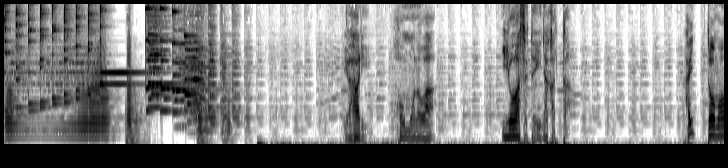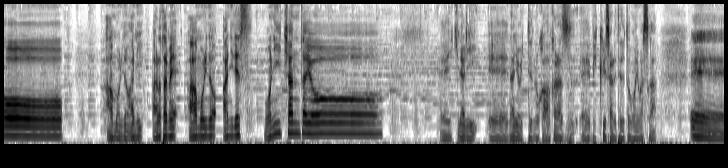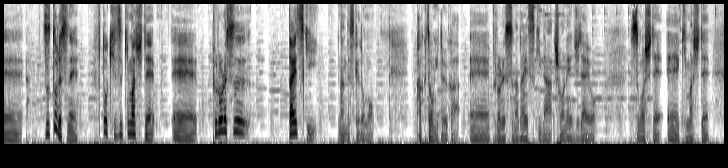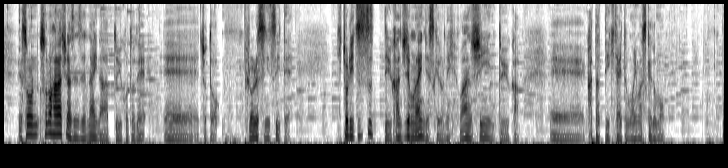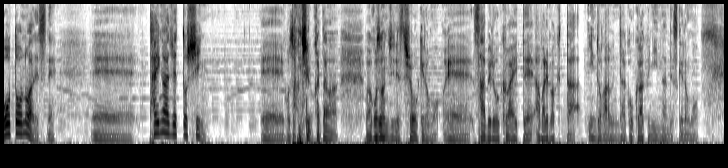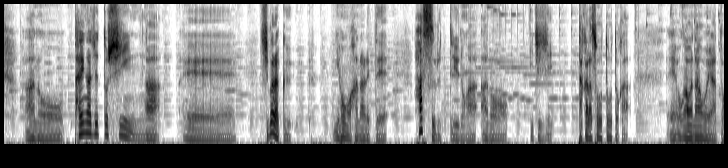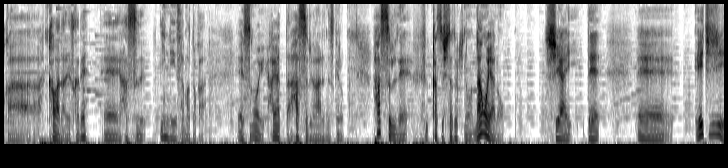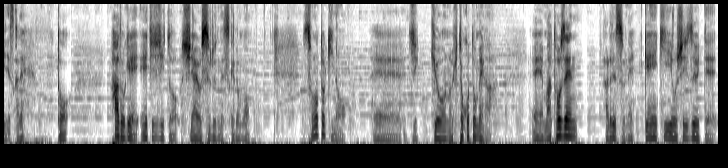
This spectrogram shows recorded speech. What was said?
やはり本物は色あせていなかった。はいどうも青森の兄改め青森の兄です。お兄ちゃんだよえー、いきなり、えー、何を言ってるのか分からず、えー、びっくりされてると思いますが、えずっとですねふと気づきまして、えプロレス大好きなんですけども、格闘技というか、えー、プロレスが大好きな少年時代を過ごしてき、えー、まして、そのその話が全然ないなということで、えー、ちょっとプロレスについて一人ずつっていう感じでもないんですけどね、ワンシーンというか、えー、語っていきたいと思いますけども、冒頭のはですね、えー、タイガージェットシーン、えー、ご存知の方はご存知でしょうけども、えー、サーベルを加えて暴れまくったインドが生んだ極悪人なんですけども、あのタイガージェットシーンが、えー、しばらく日本を離れて、ハッスルっていうのが、あの一時、宝総統とか、えー、小川直也とか、川田ですかね、えー、ハッスル、インディン様とか、えー、すごい流行ったハッスルがあるんですけど、ハッスルで復活した時の名古屋の試合で、えー、HG ですかね、と、ハードゲー HG と試合をするんですけども、その時の、えー、実況の一言目が、えー、まあ当然、あれですよね、現役を退いて、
